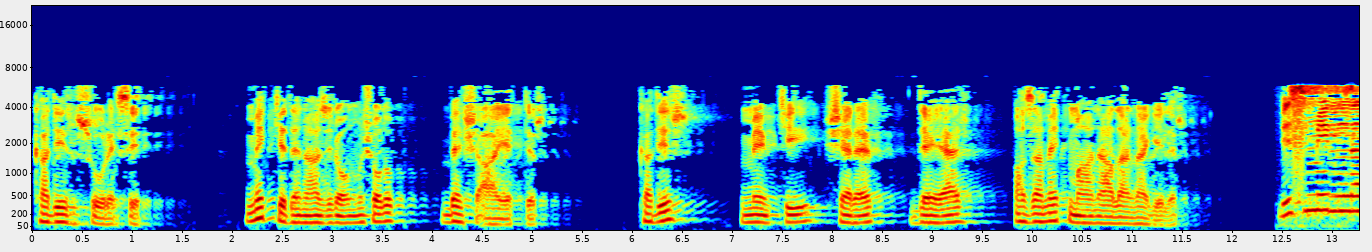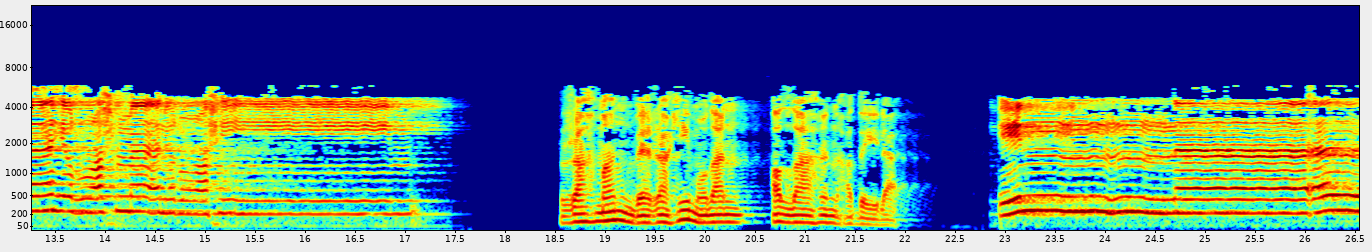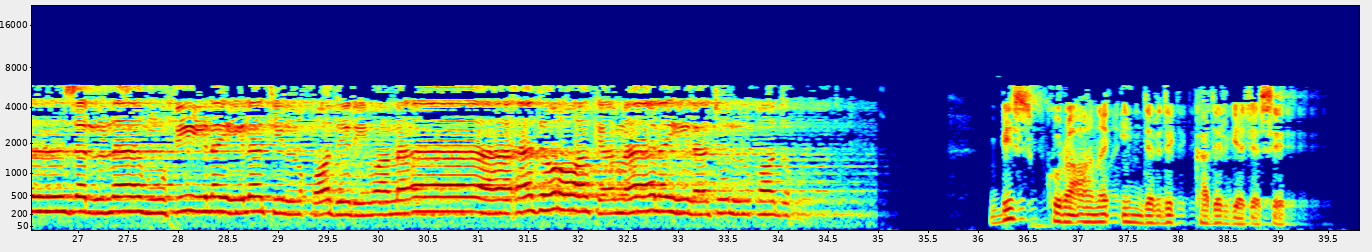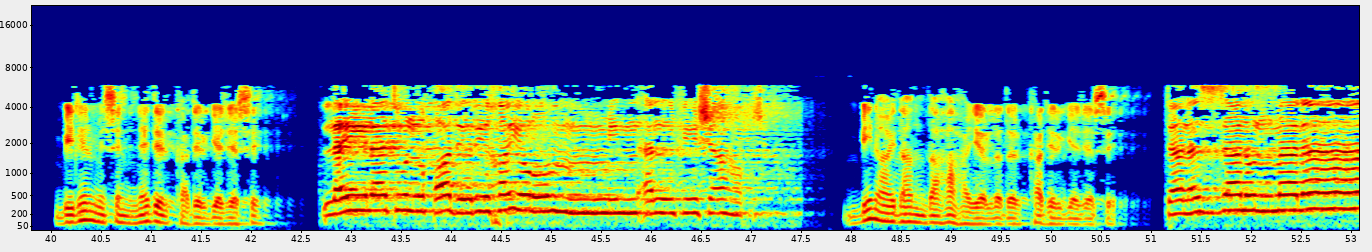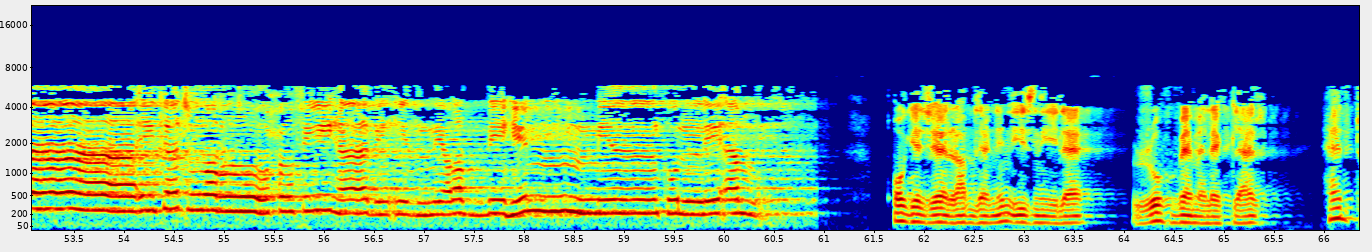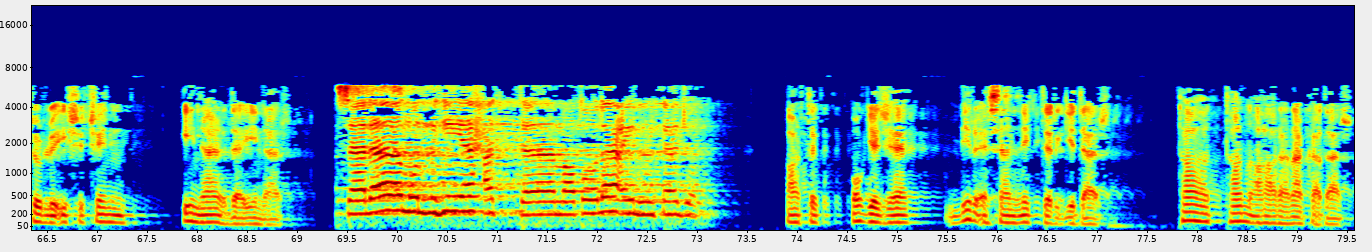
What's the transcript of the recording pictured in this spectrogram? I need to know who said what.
Speaker 1: Kadir Suresi Mekke'de nazil olmuş olup beş ayettir. Kadir, mevki, şeref, değer, azamet manalarına gelir.
Speaker 2: Bismillahirrahmanirrahim
Speaker 1: Rahman ve Rahim olan Allah'ın adıyla.
Speaker 2: İnna enzelnahu fi leyletil kadri ve ma edrake ma leyletul kadr.
Speaker 1: Biz Kur'an'ı indirdik Kadir gecesi. Bilir misin nedir Kadir gecesi?
Speaker 2: Leyletul kadri hayrun min elfi şehr.
Speaker 1: Bin aydan daha hayırlıdır Kadir gecesi.
Speaker 2: تنزل الملائكة والروح فيها بإذن ربهم من كل أمر
Speaker 1: O gece Rablerinin izniyle ruh ve melekler her türlü iş için iner de iner.
Speaker 2: سلام هي حتى مطلع الفجر
Speaker 1: Artık o gece bir esenliktir gider. Ta tan ağarana kadar.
